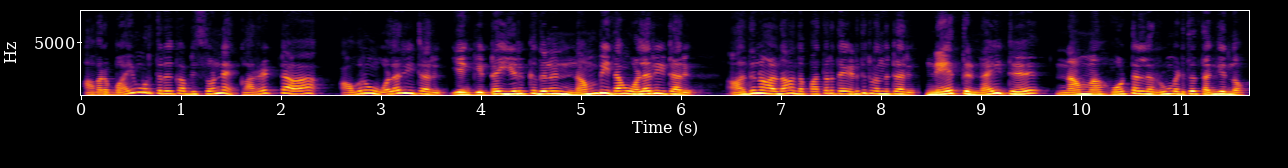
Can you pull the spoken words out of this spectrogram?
அவரை பயமுறுத்துறதுக்கு அப்படி சொன்னேன். கரெக்டா அவரும் உளறிட்டாரு. என்கிட்ட இருக்குதுன்னு நம்பி தான் உளறிட்டாரு. அதனால தான் அந்த பத்திரத்தை எடுத்துட்டு வந்துட்டாரு. நேத்து நைட்டு நம்ம ஹோட்டல்ல ரூம் எடுத்து தங்கியிருந்தோம்.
